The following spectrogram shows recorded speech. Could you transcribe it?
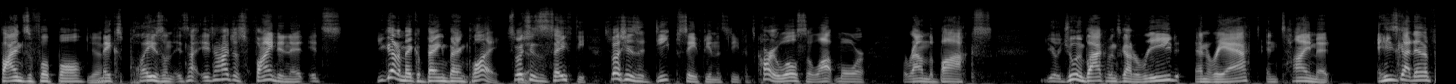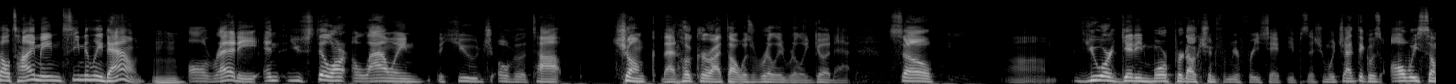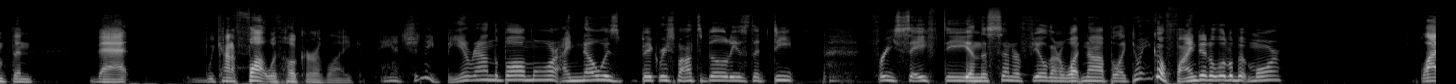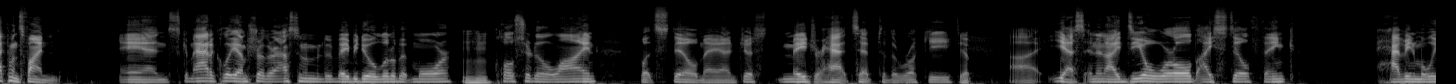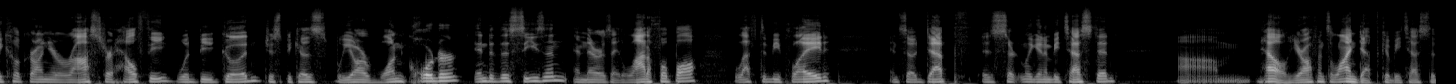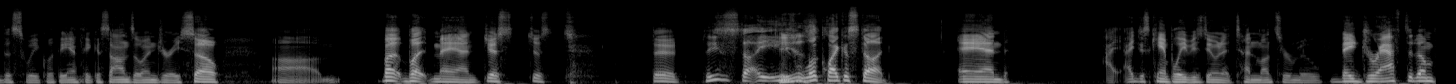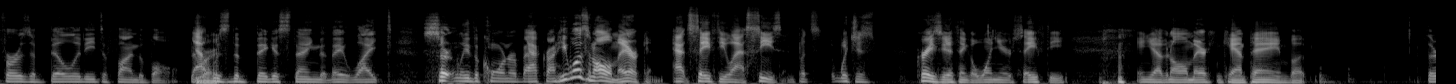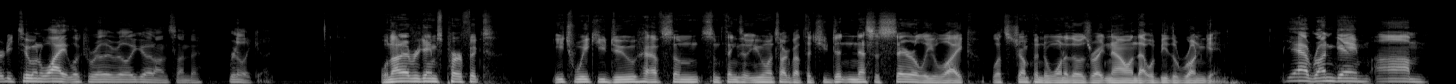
Finds the football, Yeah. makes plays on. It's not. It's not just finding it. It's you got to make a bang bang play, especially Yeah. as a safety, especially as a deep safety in this defense. Corey Wilson a lot more around the box. You know, Julian Blackmon's got to read and react and time it, and he's got NFL timing seemingly down Mm-hmm. already, and you still aren't allowing the huge over the top chunk that Hooker I thought was really really good at. So. Um, you are getting more production from your free safety position, which I think was always something that we kind of fought with Hooker of like, man, shouldn't he be around the ball more? I know his big responsibility is the deep free safety and the center fielder and whatnot, but like, don't you go find it a little bit more? Blackmon's finding it. And schematically, I'm sure they're asking him to maybe do a little bit more Mm-hmm. closer to the line, but still, man, just major hat tip to the rookie. Yep. Uh, yes, in an ideal world, I still think having Malik Hooker on your roster healthy would be good just because we are one quarter into this season and there is a lot of football left to be played. And so depth is certainly going to be tested. Um, hell, your offensive line depth could be tested this week with the Anthony Castonzo injury. So, um, but but man, just just dude, he's a stud. He looked like a stud, and I, I just can't believe he's doing it ten months removed. They drafted him for his ability to find the ball. That Right. was the biggest thing that they liked. Certainly the corner background. He was an All American at safety last season, but which is crazy to think a one year safety, and you have an All American campaign. But thirty two and white looked really really good on Sunday. Really good. Well, not every game's perfect. Each week you do have some some things that you want to talk about that you didn't necessarily like. Let's jump into one of those right now, and that would be the run game. Yeah, run game. Um,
